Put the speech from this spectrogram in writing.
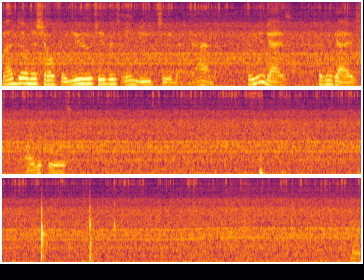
But I'm doing this show for YouTubers and YouTube and for you guys, because you guys are the coolest. But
